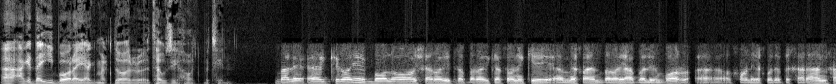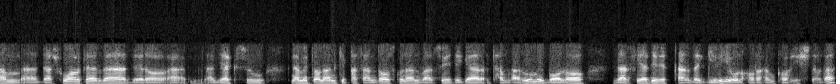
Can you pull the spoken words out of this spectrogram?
اگه در این باره یک مقدار توضیحات بتین. بله کرایه بالا شرایط را برای کسانی که می‌خواهند برای اولین بار خانه خود بخرند هم دشوار کرده زیرا از یک سو نمی‌تونند که پسنداز کنند و سوی دیگر تورم بالا ظرفیت قرضگیری اونها را هم کاهش داده.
